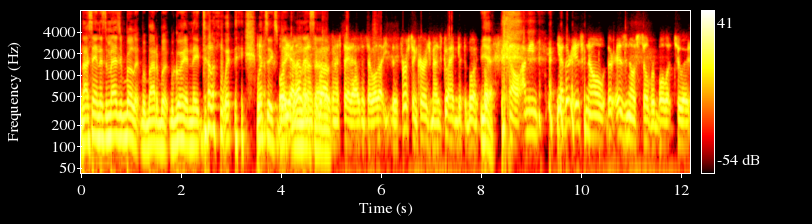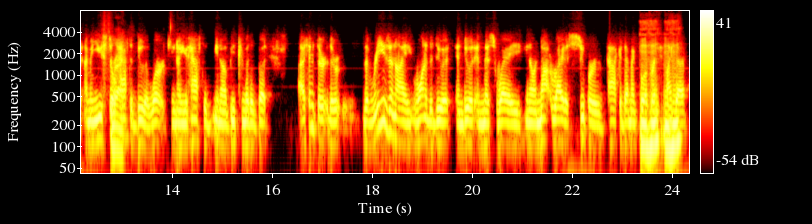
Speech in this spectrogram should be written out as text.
Not saying it's a magic bullet, but buy the book. But go ahead, Nate. Tell them what they, what to expect well, yeah, on that, that side. Well, I was going to say that. I was going to say, well, that, the first encouragement is go ahead and get the book. But, yeah. no, I mean, yeah, there is no there is no silver bullet to it. I mean, you still right. have to do the work. You know, you have to you know be committed, but I think the the the reason I wanted to do it and do it in this way, you know, and not write a super academic book mm-hmm, or anything mm-hmm. like that,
